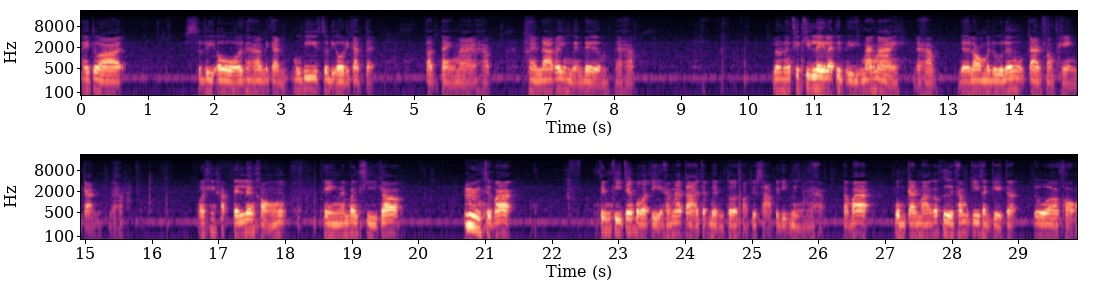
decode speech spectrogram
ให้ตัวสตูดิโอนะครับในการ Movie Studio ในการแต่ตัดแต่งมานะครับค a นดาก็ยังเหมือนเดิมนะครับรวมทั้งคือคิดเลขและอื่นๆอีกมากมายนะครับ เดี๋ยวลองมาดูเรื่องการฟังเพลงกันนะครับ โอเคครับในเรื่องของเพลงนั้นบางทีก็ ถือว่า เป็นฟีเจอร์ปกติครับหน้าตาจะเหมือนตัว 2.3 ไปนิดหนึ่งนะครับ แต่ว่าปุ่มการวางก็คือถ้าเมื่อกี้สังเกตจะตัวของ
